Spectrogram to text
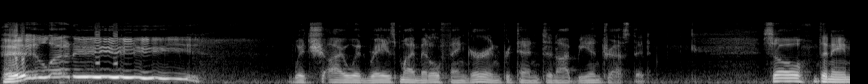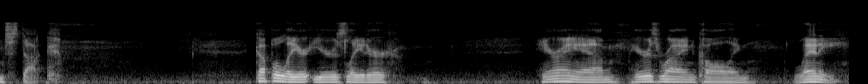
Hey Lenny! Which I would raise my middle finger and pretend to not be interested. So the name stuck. A couple years later, here I am. Here's Ryan calling. Lenny,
